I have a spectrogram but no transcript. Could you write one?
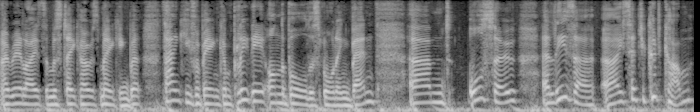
I realised the mistake I was making. But thank you for being completely on the ball this morning, Ben. And also, Eliza, I said you could come.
